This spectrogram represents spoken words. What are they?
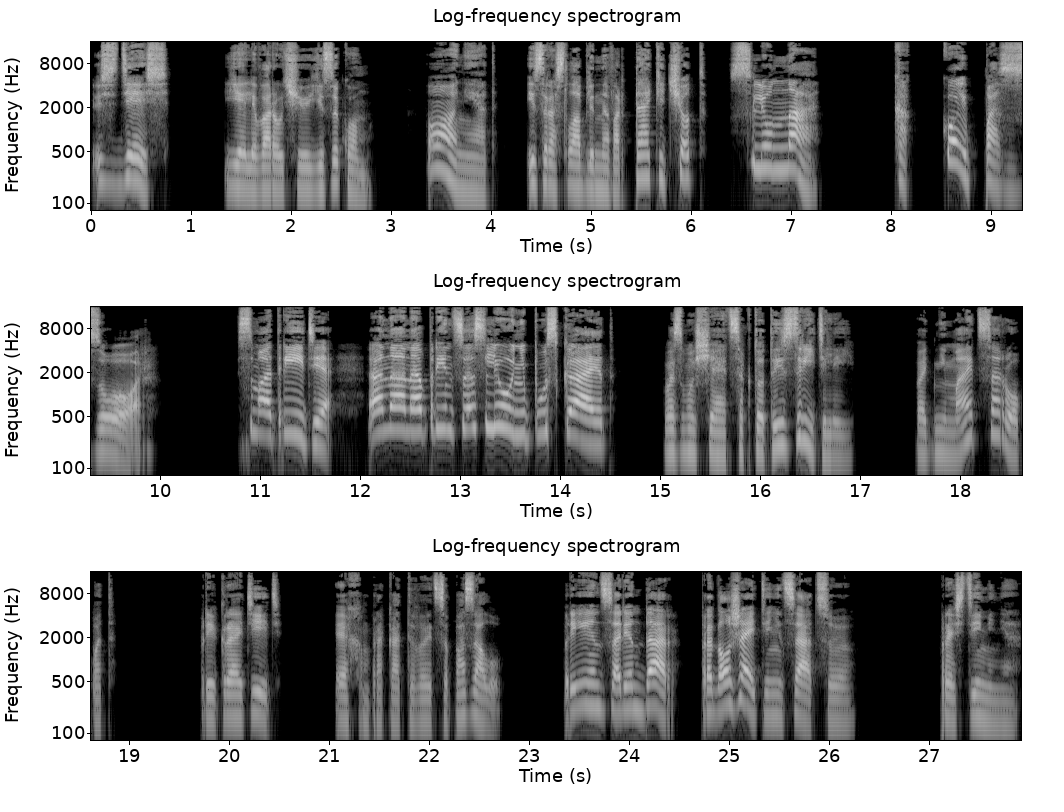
здесь», — еле ворочаю языком. «О, нет, из расслабленного рта течет слюна. Какой позор! «Смотрите, она на принца слюни пускает!» Возмущается кто-то из зрителей. Поднимается ропот. «Прекратить!» — эхом прокатывается по залу. «Принц Арендар, продолжайте инициацию!» «Прости меня!»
